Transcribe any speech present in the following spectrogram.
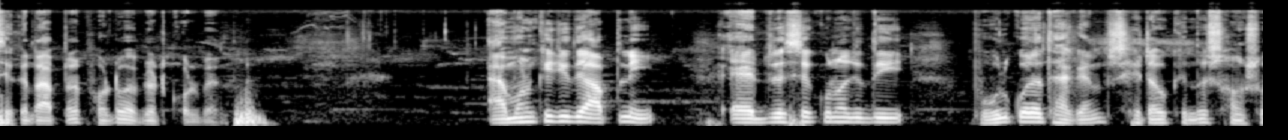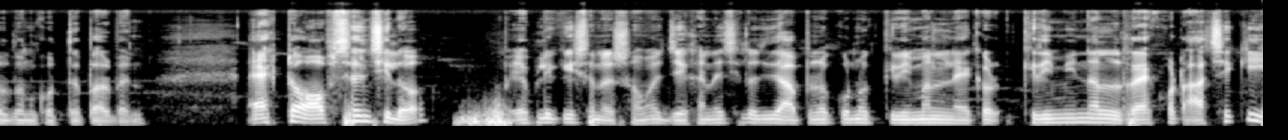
সেখানে আপনার ফটো আপলোড করবেন। এমনকি যদি আপনি অ্যাড্রেসে কোনো যদি ভুল করে থাকেন, সেটাও কিন্তু সংশোধন করতে পারবেন। একটা অপশান ছিল অ্যাপ্লিকেশনের সময় যেখানে ছিল যদি আপনার কোনো ক্রিমিনাল রেকর্ড ক্রিমিনাল রেকর্ড আছে কি?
